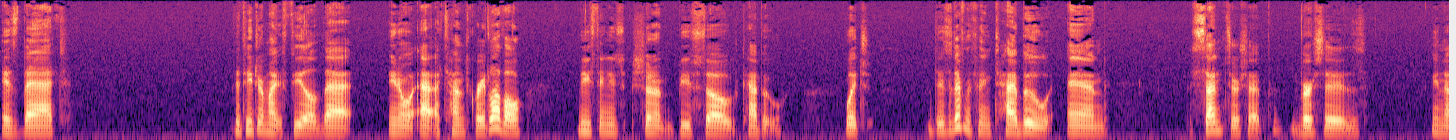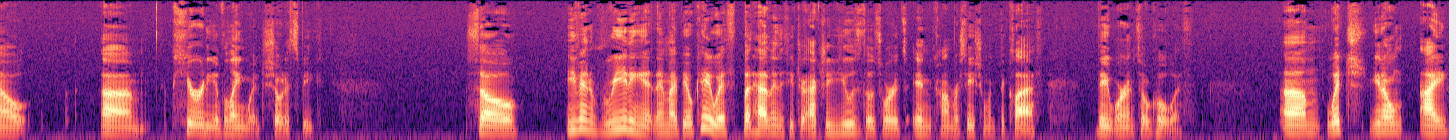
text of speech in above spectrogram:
is that the teacher might feel that, you know, at a 10th grade level, these things shouldn't be so taboo. Which, there's a difference between taboo and censorship versus, you know, um, purity of language, so to speak. So, even reading it they might be okay with, but having the teacher actually use those words in conversation with the class, they weren't so cool with. Um, which you know I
